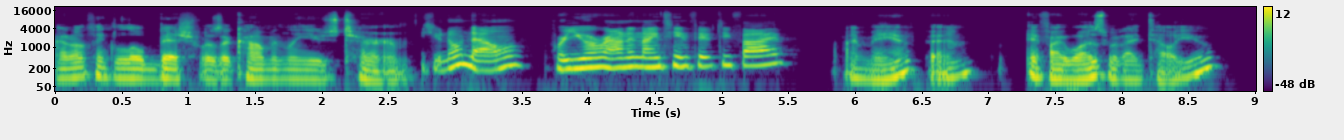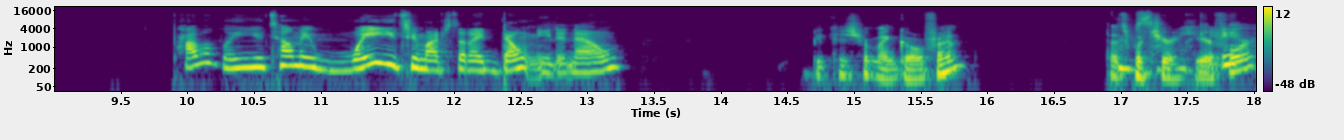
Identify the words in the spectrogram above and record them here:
I don't think Lil Bish was a commonly used term. You don't know. Were you around in 1955? I may have been. If I was, would I tell you? Probably. You tell me way too much that I don't need to know. Because you're my girlfriend? That's I'm what you're here for?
